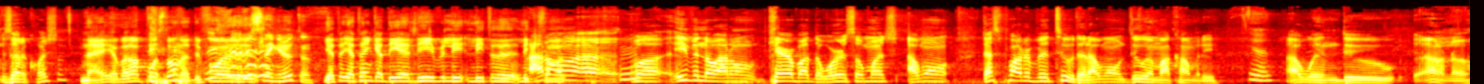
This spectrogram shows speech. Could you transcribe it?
Is that a question? Nej, jag bara påstående. Du får... Du slänger ut den. Jag, jag tänker att det är, det är väl li, lite, lite I som don't. att... Uh, well, even though I don't care about the word so much, I won't. That's part of it too that I won't do in my comedy. Yeah. I wouldn't do. I don't know.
